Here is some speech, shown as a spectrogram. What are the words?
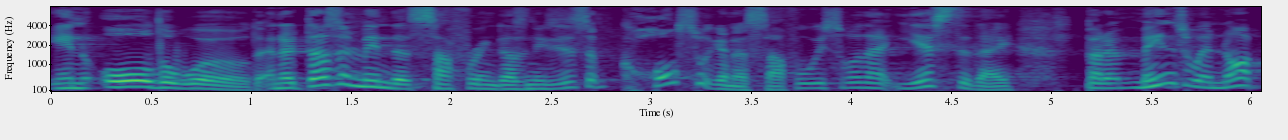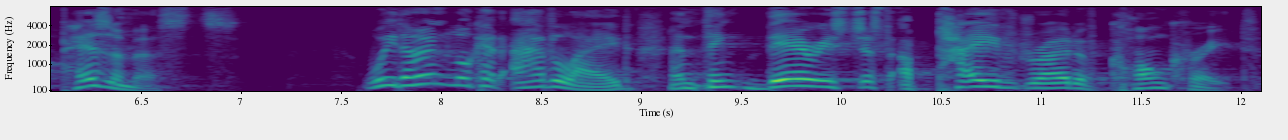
in all the world. And it doesn't mean that suffering doesn't exist. Of course, we're going to suffer. We saw that yesterday. But it means we're not pessimists. We don't look at Adelaide and think there is just a paved road of concrete.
